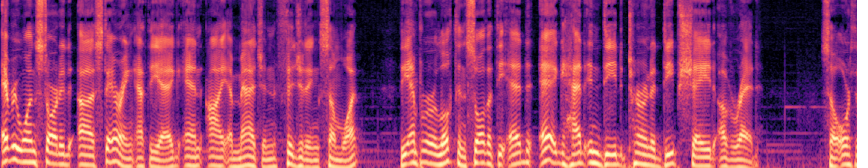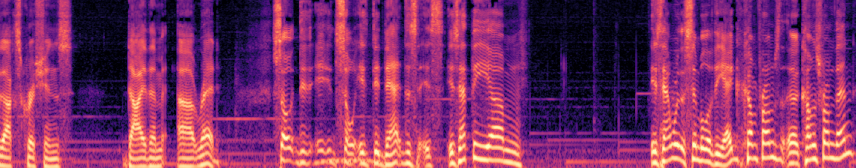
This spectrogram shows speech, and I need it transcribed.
Everyone started uh, staring at the egg and I imagine fidgeting somewhat. The emperor looked and saw that the ed- egg had indeed turned a deep shade of red. So Orthodox Christians dye them uh, red. So did so it, did that does, is is that the um Is that where the symbol of the egg come from? Uh, comes from then?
